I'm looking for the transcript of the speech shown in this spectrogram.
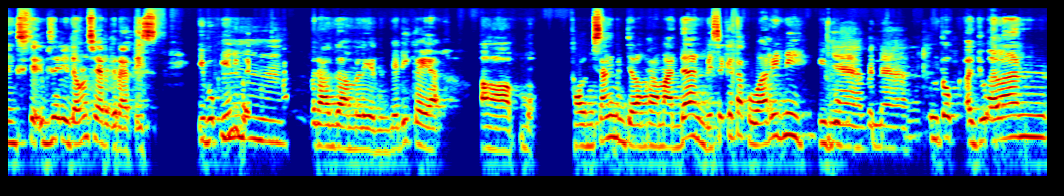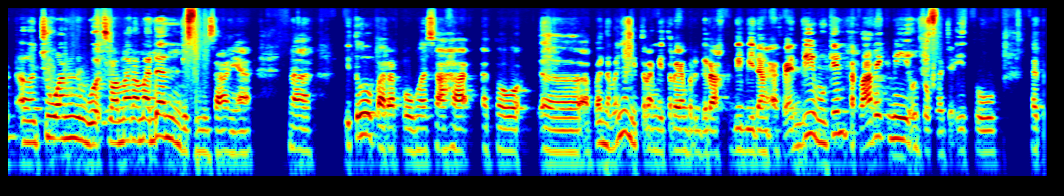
yang bisa di-download secara gratis. Ebooknya hmm. ini beragam, Lin. Jadi kayak uh, kalau misalnya menjelang Ramadan, biasanya kita keluarin nih ibu ya, benar. untuk uh, jualan uh, cuan buat selama Ramadan gitu misalnya. Nah itu para pengusaha atau uh, apa namanya mitra-mitra yang bergerak di bidang F&B mungkin tertarik nih untuk baca itu. Tapi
